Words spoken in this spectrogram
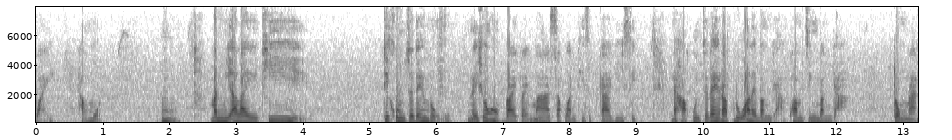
ไว้ทั้งหมด อืม มันมีอะไรที่ที่คุณจะได้รู้ในช่วงของปลายไตรมาสสักวันที่สิบเก้ายี่สิบนะคะ คุณจะได้รับรู้อะไรบางอย่าง ความจริงบางอย่าง ตรงนั้น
